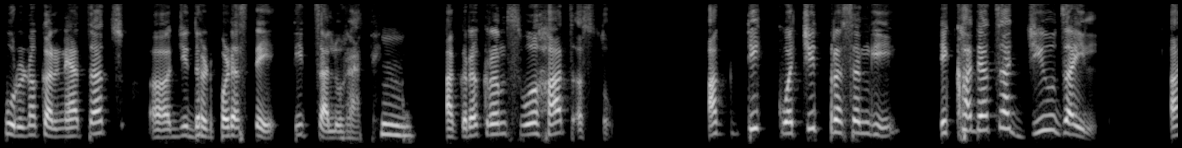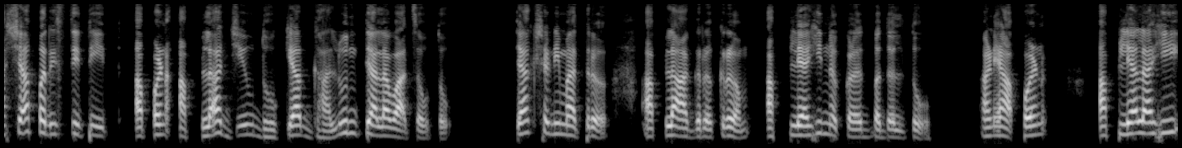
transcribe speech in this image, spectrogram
पूर्ण करण्याचाच जी धडपड असते तीच चालू राहते. अग्रक्रम स्व हाच असतो. अगदी क्वचित प्रसंगी एखाद्याचा जीव जाईल अशा परिस्थितीत आपण आपला जीव धोक्यात घालून त्याला वाचवतो. त्या क्षणी मात्र आपला अग्रक्रम आपल्याही नकळत बदलतो आणि आपण आपल्यालाही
